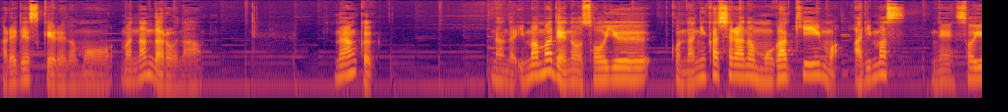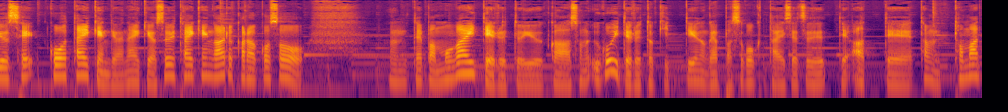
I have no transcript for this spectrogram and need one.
あれですけれども、まあなんだろうな。なんか、なんだ、今までのそういうこう何かしらのもがきもありますね。そういう成功体験ではないけど、そういう体験があるからこそ、うんやっぱもがいてるというかその動いてる時っていうのがやっぱすごく大切であって多分止まっ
